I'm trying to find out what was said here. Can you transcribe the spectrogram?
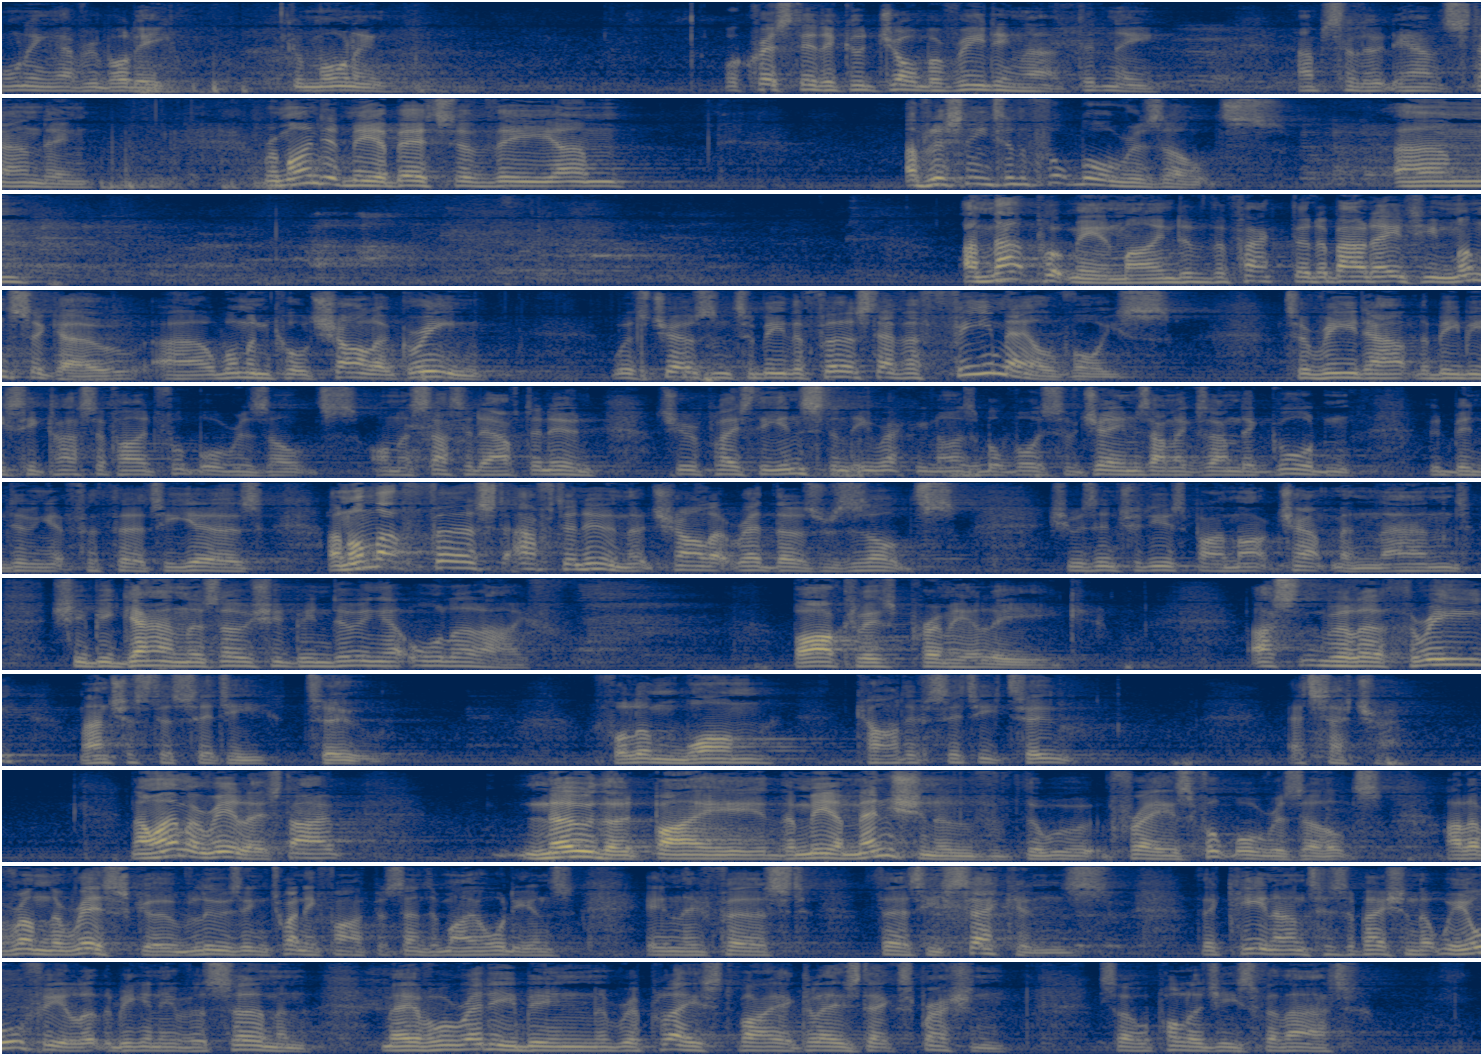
Morning, everybody. Good morning. Well, Chris did a good job of reading that, didn't he? Absolutely outstanding. Reminded me a bit of the um, of listening to the football results. Um, and that put me in mind of the fact that about 18 months ago, a woman called Charlotte Green was chosen to be the first ever female voice to read out the BBC classified football results on a Saturday afternoon. She replaced the instantly recognizable voice of James Alexander Gordon, who'd been doing it for 30 years. And on that first afternoon that Charlotte read those results, she was introduced by Mark Chapman, and she began as though she'd been doing it all her life. Barclays Premier League. Aston Villa 3, Manchester City 2. Fulham 1, Cardiff City 2 etc. Now, I'm a realist. I know that by the mere mention of the phrase football results, I'll have run the risk of losing 25% of my audience in the first 30 seconds. The keen anticipation that we all feel at the beginning of a sermon may have already been replaced by a glazed expression. So, apologies for that.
